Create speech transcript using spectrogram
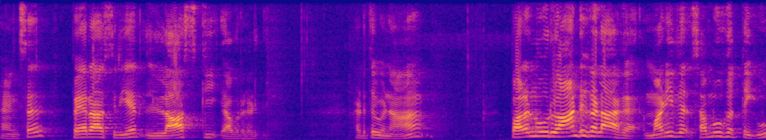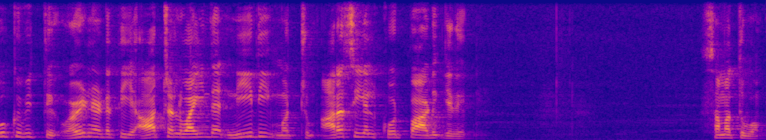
ஆன்சர் பேராசிரியர் லாஸ்கி அவர்கள். அடுத்த வினா. பல நூறு ஆண்டுகளாக மனித சமூகத்தை ஊக்குவித்து வழிநடத்திய ஆற்றல் வாய்ந்த நீதி மற்றும் அரசியல் கோட்பாடு எது? சமத்துவம்.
